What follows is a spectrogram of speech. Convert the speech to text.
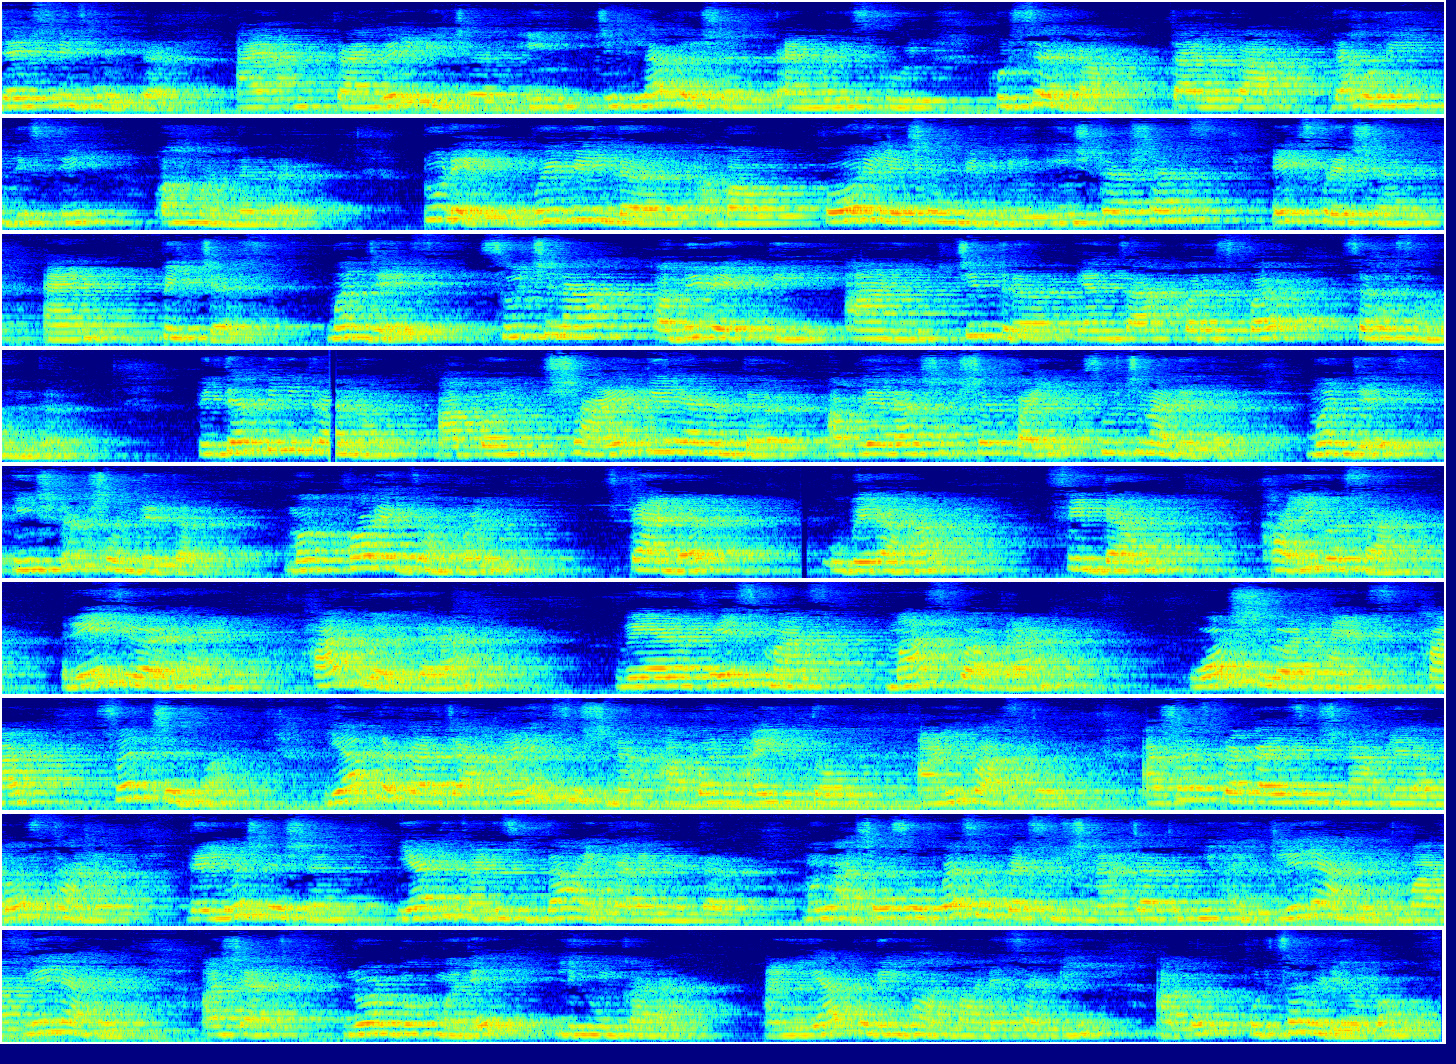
Jayashree Jhelkar. I am primary teacher in Zilla Parishad primary school Khursargaon taluka Rahuri district Ahmednagar. Today we will learn about correlation between instructions expression and pictures म्हणजेच सूचना अभिव्यक्ती आणि चित्र यांचा परस्पर सहसंबंध. विद्यार्थी मित्रांनो आपण शाळेत गेल्यानंतर आपल्याला शिक्षक काही सूचना देतात. म्हणजेच इन्स्ट्रक्शन देतात. मग फॉर एक्झाम्पल स्टँडअप उभे राहा सिट डाऊन खाली बसा रेज युअर हँड हात वर करा wear a face mask mask वापरा वॉश युअर हँड्स हात स्वच्छ धुवा. या प्रकारच्या अनेक सूचना आपण ऐकतो आणि वाचतो. अशाच प्रकारे सूचना आपल्याला बस स्थानक सुद्धा ऐकायला मिळतात. मग अशा सोप्या सोप्या सूचना ज्या तुम्ही ऐकलेल्या आहेत वाचलेल्या आहेत अशाच नोटबुकमध्ये लिहून काढा. आणि या पुढील भाग पाहण्यासाठी आपण पुढचा व्हिडिओ पाहू.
